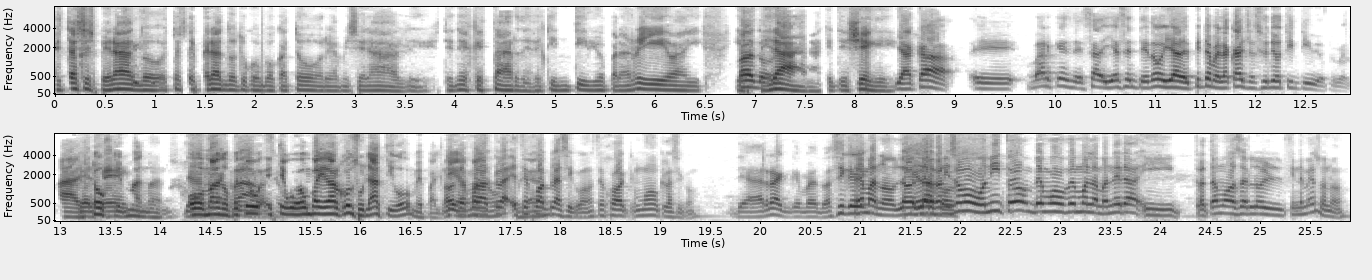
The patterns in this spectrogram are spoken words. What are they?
estás esperando, estás esperando tu convocatoria, miserable. Tenés que estar desde el Team Tibio para arriba y, y Mano. esperar a que te llegue Y acá, eh, Márquez de Sade ya se enteró ya del píntame la cancha, se unió a Team Tibio. pues, mano. al Perfecto, toque, mano. mano. Ya Oh, mano, pero este, huevón va a llegar con su látigo, me No, paltea, este juega, mano. este juega clásico, este juega en modo clásico. De arranque, mano. Así que. Eh, mano, lo, organizamos bonito, vemos, vemos la manera y tratamos de hacerlo el fin de mes o no.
